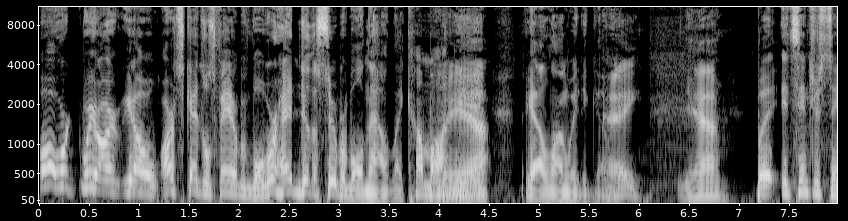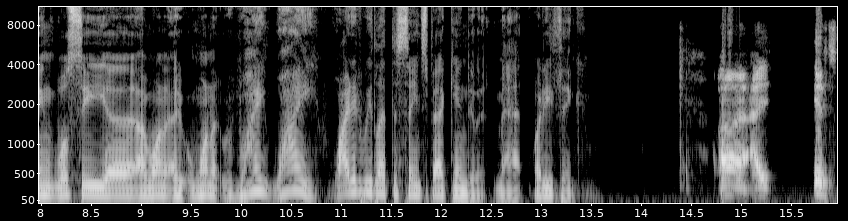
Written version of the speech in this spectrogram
oh, we're we are you know our schedule's favorable. We're heading to the Super Bowl now. Like, come on, Yeah. dude. They got a long way to go. Hey. Yeah. But it's interesting. We'll see. Uh, I want. I want to. Why? Why? Why did we let the Saints back into it, Matt? What do you think? Uh, I it's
